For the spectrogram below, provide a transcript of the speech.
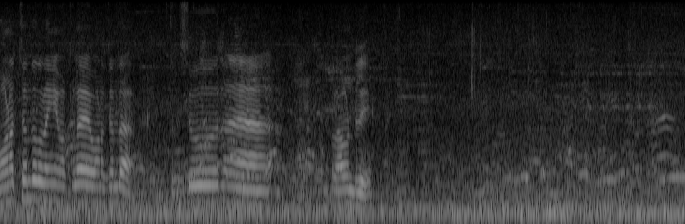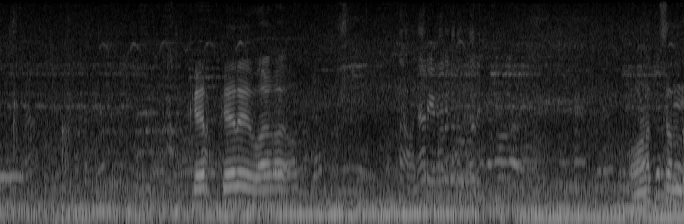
ഓണച്ചന്ത തുടങ്ങി മക്കളെ ഓണച്ചന്ത. തൃശ്ശൂർ റൗണ്ടിൽ. ഓണച്ചന്ത.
